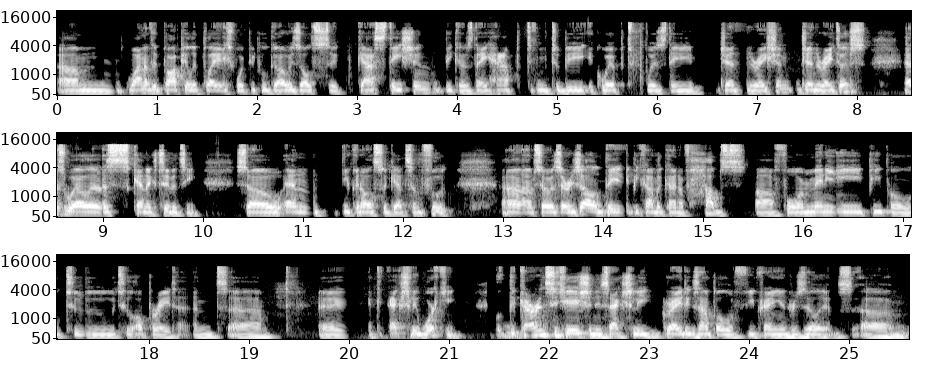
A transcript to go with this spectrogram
Um, one of the popular places where people go is also gas station because they happen to be equipped with the generation generators as well as connectivity. So and you can also get some food. Uh, so as a result, they become a kind of hubs uh, for many people to to operate and uh, uh actually working the current situation is actually a great example of Ukrainian resilience. Um,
